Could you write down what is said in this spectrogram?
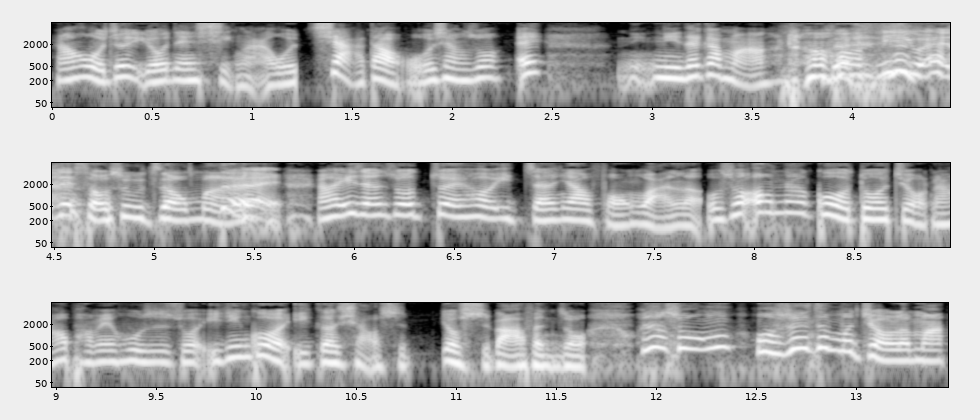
然后我就有点醒来，我吓到，我想说：“哎、欸。”你你在干嘛？然后你以为还在手术中吗？对。然后医生说最后一针要缝完了。我说哦，那过了多久？然后旁边护士说已经过了一个小时又十八分钟。我想说嗯，我睡这么久了吗？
